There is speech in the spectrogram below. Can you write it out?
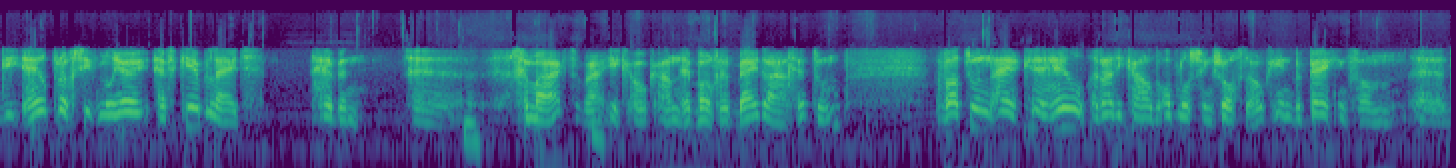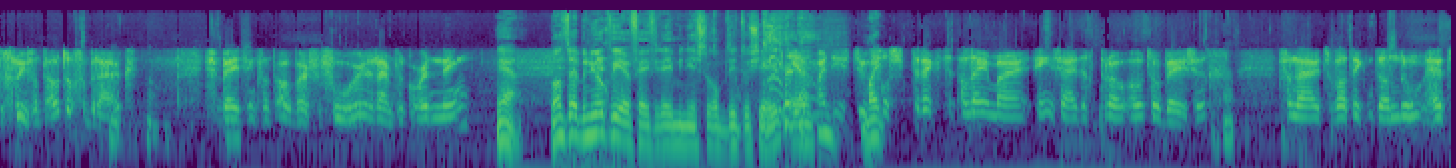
die heel progressief milieu- en verkeerbeleid hebben eh, gemaakt, waar ik ook aan heb mogen bijdragen toen. Wat toen eigenlijk eh, heel radicaal de oplossing zocht ook in beperking van de groei van het autogebruik. Verbetering van het openbaar vervoer, ruimtelijke ordening. Ja, want we hebben nu ook weer een VVD-minister op dit dossier. Ja, maar die is natuurlijk maar- volstrekt alleen maar eenzijdig pro-auto bezig. Vanuit wat ik dan noem het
